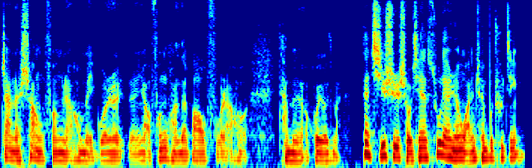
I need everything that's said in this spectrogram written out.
占了上风，然后美国人人要疯狂的报复，然后他们会有什么？但其实，首先苏联人完全不出镜。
